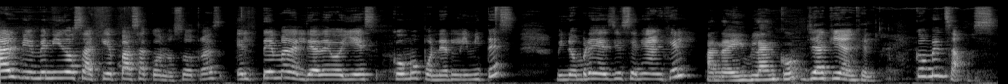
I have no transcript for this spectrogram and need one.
tal? Bienvenidos a ¿Qué pasa con nosotras? El tema del día de hoy es cómo poner límites. Mi nombre es Yesenia Ángel. Anaí Blanco. Jackie Ángel. Comenzamos.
